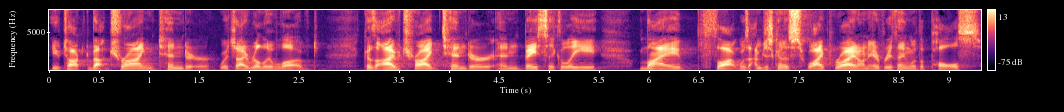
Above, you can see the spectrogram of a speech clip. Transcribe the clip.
you talked about trying Tinder, which I really loved because I've tried Tinder and basically my thought was I'm just going to swipe right on everything with a pulse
